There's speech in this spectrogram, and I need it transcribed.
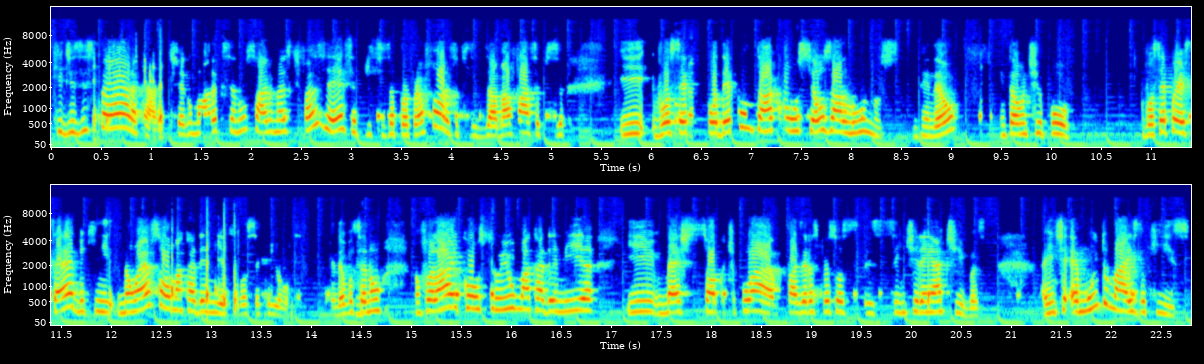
que desespera, cara. Chega uma hora que você não sabe mais o que fazer. Você precisa pôr pra fora, você precisa desabafar, você precisa. E você poder contar com os seus alunos, entendeu? Então, tipo, você percebe que não é só uma academia que você criou, entendeu? Você não, não foi lá e construiu uma academia e mexe só, tipo, ah, fazer as pessoas se sentirem ativas. A gente é muito mais do que isso.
